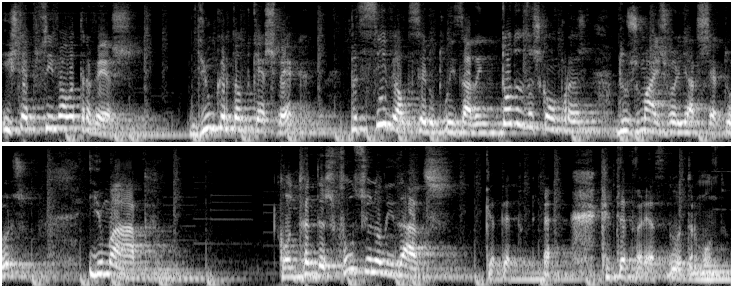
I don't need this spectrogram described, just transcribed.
Isto é possível através de um cartão de cashback, passível de ser utilizado em todas as compras dos mais variados setores, e uma app com tantas funcionalidades que até, que até parece do outro mundo.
